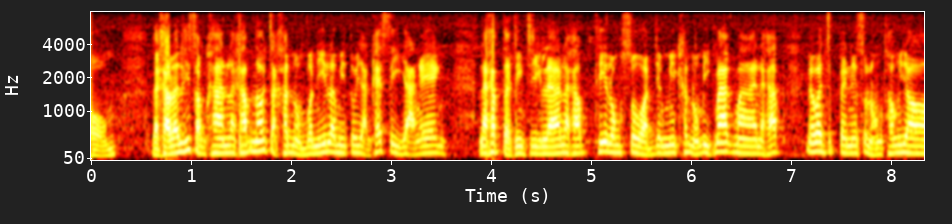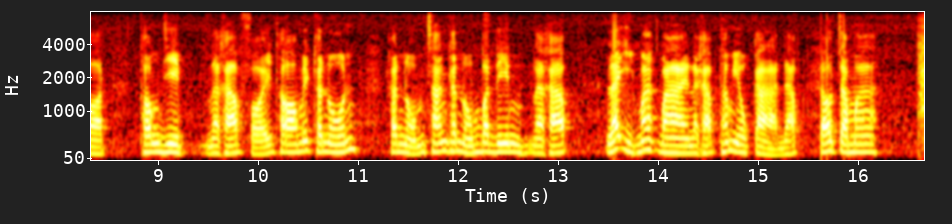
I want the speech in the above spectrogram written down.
ผมนะครับและที่สำคัญนะครับนอกจากขนมวันนี้เรามีตัวอย่างแค่ 4 อย่างเองนะครับแต่จริงๆแล้วนะครับที่โรงสวดยังมีขนมอีกมากมายนะครับไม่ว่าจะเป็นในส่วนของทองหยอด ทองหยิบนะครับฝอยทองเม็ดขนุน ขนมชั้นขนมบดินนะครับและอีกมากมายนะครับถ้ามีโอกาสนะครับเราจะมาท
